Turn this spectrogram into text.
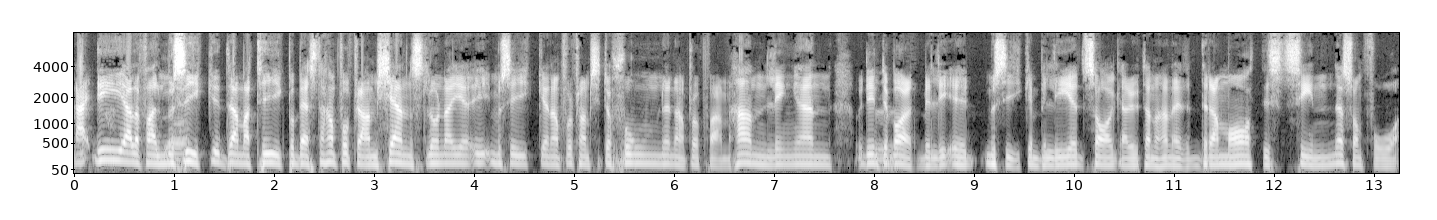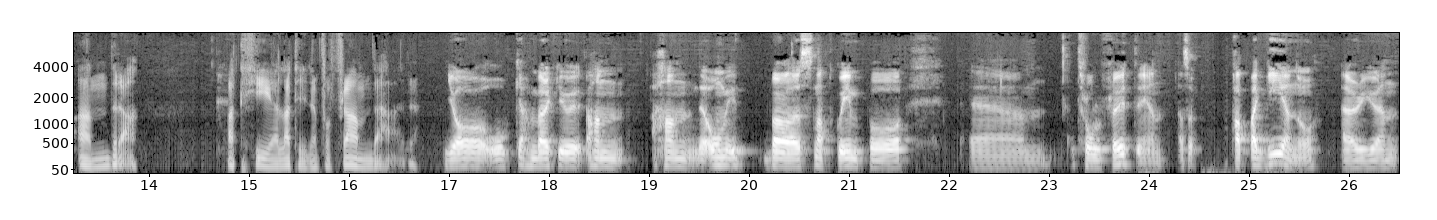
Nej, det är i alla fall musik, dramatik på bästa. Han får fram känslorna i, musiken, han får fram situationen, han får fram handlingen. Och det är inte Mm. bara att bele, eh, musiken beledsagar, utan han har ett dramatiskt sinne som få andra. Att hela tiden få fram det här. Ja, och han verkar ju, han, han, om vi bara snabbt går in på eh, Trollflöjten igen. Alltså, Papageno är ju en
